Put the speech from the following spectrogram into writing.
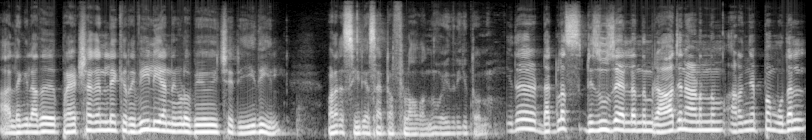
അല്ലെങ്കിൽ അത് പ്രേക്ഷകനിലേക്ക് റിവീൽ ചെയ്യാൻ നിങ്ങൾ ഉപയോഗിച്ച രീതിയിൽ വളരെ സീരിയസ് ആയിട്ട് ഫ്ലോ വന്നു പോയി എനിക്ക് തോന്നുന്നു. ഇത് ഡഗ്ലസ് ഡിസൂസ അല്ലെന്നും രാജനാണെന്നും അറിഞ്ഞപ്പം മുതൽ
